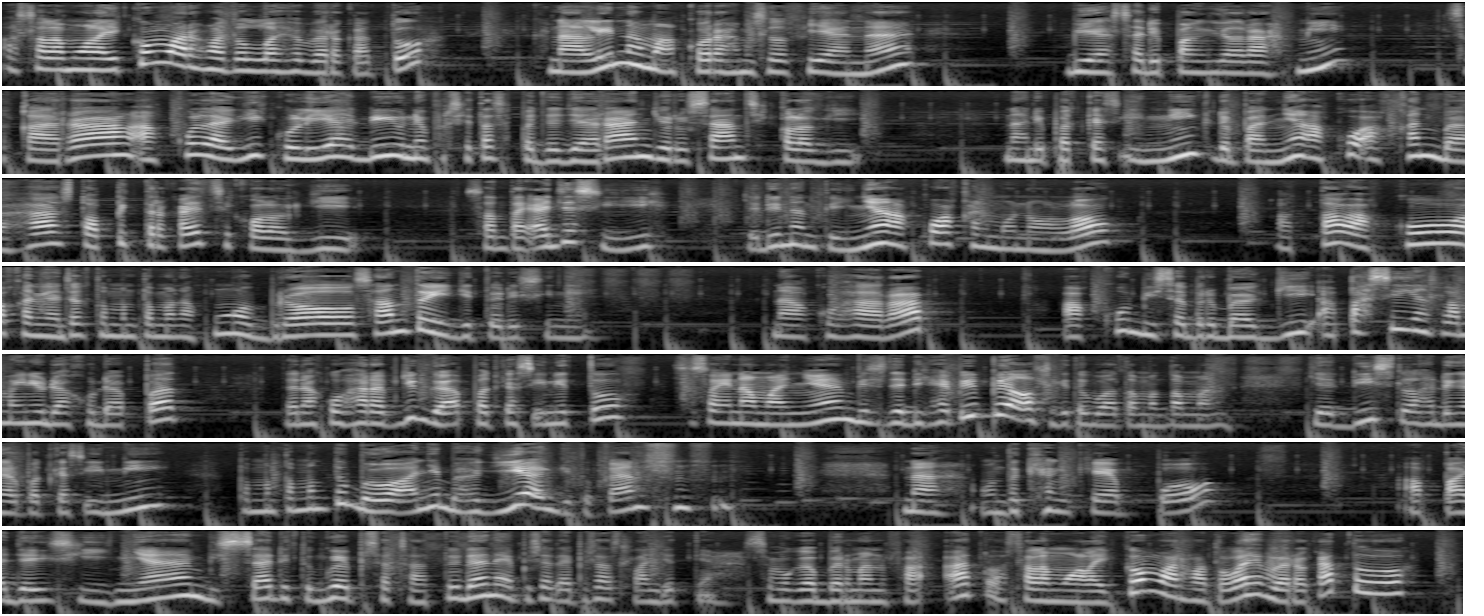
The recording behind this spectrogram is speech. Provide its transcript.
Assalamualaikum warahmatullahi wabarakatuh. Kenalin nama aku Rahmi Silviana, biasa dipanggil Rahmi. Sekarang aku lagi kuliah di Universitas Pajajaran jurusan Psikologi. Nah, di podcast ini ke depannya aku akan bahas topik terkait psikologi. Santai aja sih. Jadi nantinya aku akan monolog atau aku akan ngajak teman-teman aku ngobrol santuy gitu di sini. Nah, aku harap aku bisa berbagi apa sih yang selama ini udah aku dapat dan aku harap juga podcast ini tuh sesuai namanya bisa jadi happy pills gitu buat teman-teman. Jadi setelah dengar podcast ini, teman-teman tuh bawaannya bahagia gitu kan. nah, untuk yang kepo, apa aja isinya bisa ditunggu episode 1 dan episode-episode selanjutnya. Semoga bermanfaat. Wassalamualaikum warahmatullahi wabarakatuh.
